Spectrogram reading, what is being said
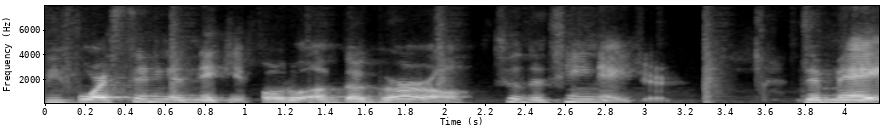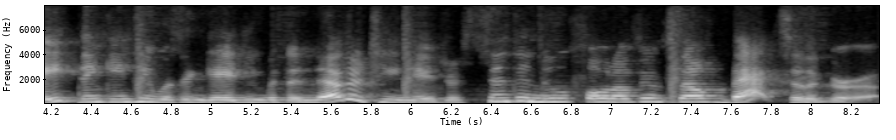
before sending a naked photo of the girl to the teenager. DeMay, thinking he was engaging with another teenager, sent a new photo of himself back to the girl.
